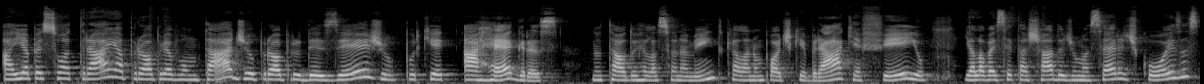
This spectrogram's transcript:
Aí a pessoa trai a própria vontade, o próprio desejo, porque há regras no tal do relacionamento que ela não pode quebrar, que é feio, e ela vai ser taxada de uma série de coisas,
